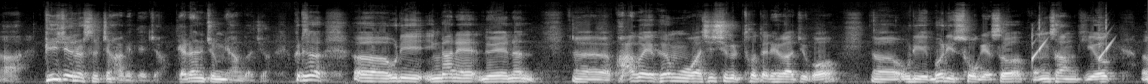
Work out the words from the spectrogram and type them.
아, 비전을 설정하게 되죠. 대단히 중요한 거죠. 그래서 어, 우리 인간의 뇌는 어, 과거의 경험과 지식을 토대로 해가지고 어, 우리 머릿 속에서 공상, 기억, 어,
